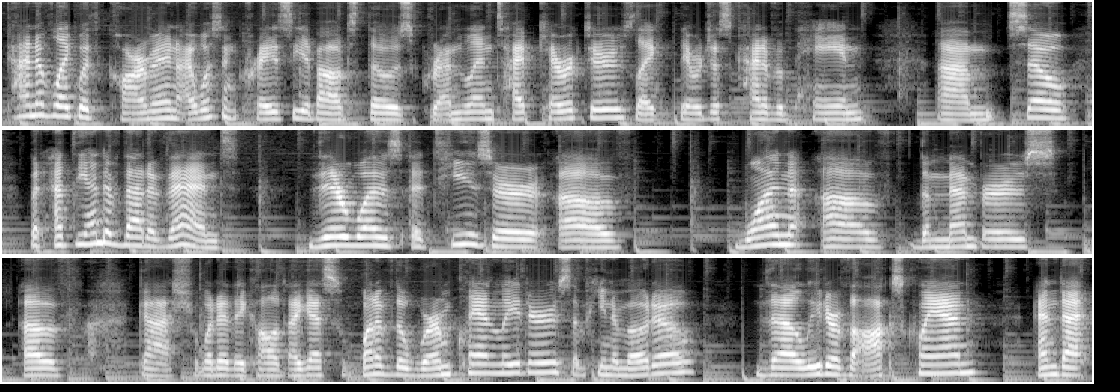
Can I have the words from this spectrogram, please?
kind of like with Carmen, I wasn't crazy about those gremlin type characters. Like, they were just kind of a pain. Um, so, but at the end of that event, there was a teaser of one of the members of, gosh, what are they called? I guess one of the Worm Clan leaders of Hinomoto, the leader of the Ox Clan, and that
